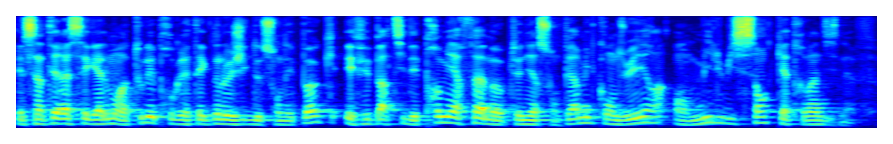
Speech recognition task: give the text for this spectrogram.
Elle s'intéresse également à tous les progrès technologiques de son époque et fait partie des premières femmes à obtenir son permis de conduire en 1899.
